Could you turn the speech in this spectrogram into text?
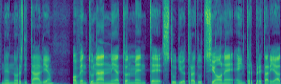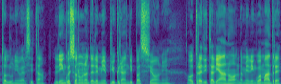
nel nord Italia. Ho 21 anni e attualmente studio traduzione e interpretariato all'università. Le lingue sono una delle mie più grandi passioni. Oltre ad italiano, la mia lingua madre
